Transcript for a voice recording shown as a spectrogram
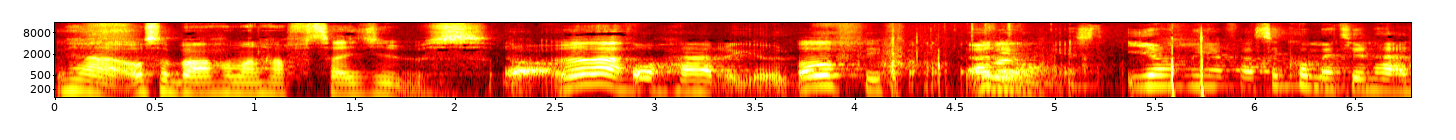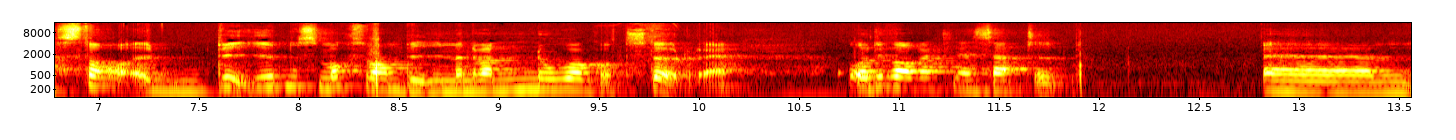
ja, och så bara har man haft så här ljus. Ja. Ah. Åh herregud. Åh fy fan. Ja, det är ångest. Ja, men i alla fall så kom jag till den här sta- byn som också var en by men det var något större. Och det var verkligen så här typ ehm,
